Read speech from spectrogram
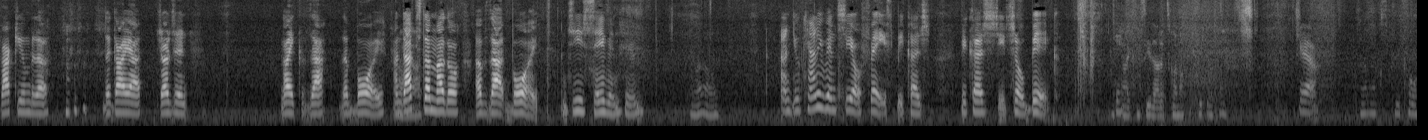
vacuum the the guy that doesn't like that the boy, and Oh, that's the mother of that boy, and she's saving him. wow. and you can't even see her face because because she's so big. If I can see that it's going off the paper. huh? Yeah. That looks pretty cool.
